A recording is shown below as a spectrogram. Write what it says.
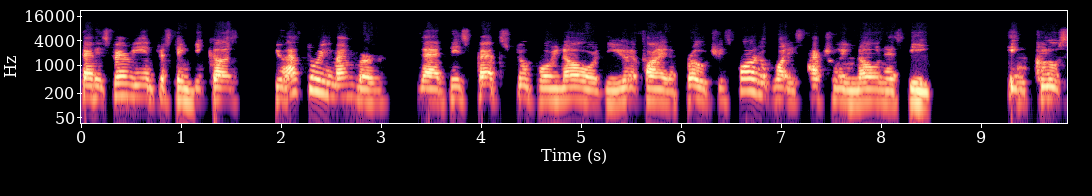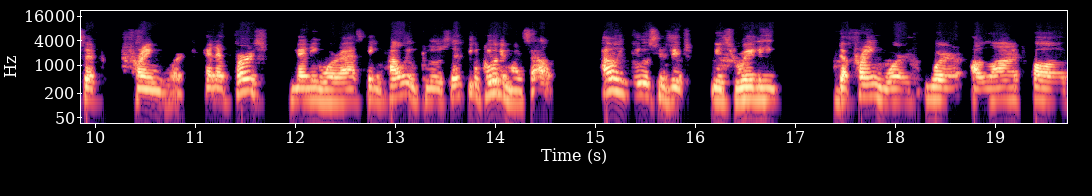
That is very interesting because you have to remember that this BEPS 2.0 or the unified approach is part of what is actually known as the inclusive framework. And at first, many were asking how inclusive, including myself, how inclusive is, is really the framework where a lot of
